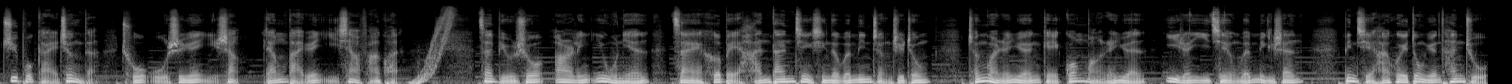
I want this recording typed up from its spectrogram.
拒不改正的，处五十元以上两百元以下罚款。再比如说，二零一五年在河北邯郸进行的文明整治中，城管人员给光膀人员一人一件文明衫，并且还会动员摊主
